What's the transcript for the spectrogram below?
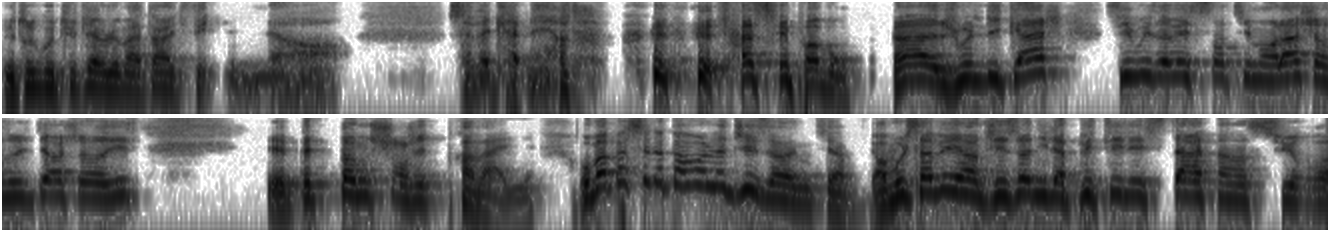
Le truc où tu te lèves le matin et tu fais non, ça va être la merde. ça, c'est pas bon. Ah, je vous le dis cash. Si vous avez ce sentiment-là, chers auditeurs, chers auditeurs, il est peut-être temps de changer de travail. On va passer la parole à Jason. Tiens. Alors vous le savez, hein, Jason, il a pété les stats hein, sur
